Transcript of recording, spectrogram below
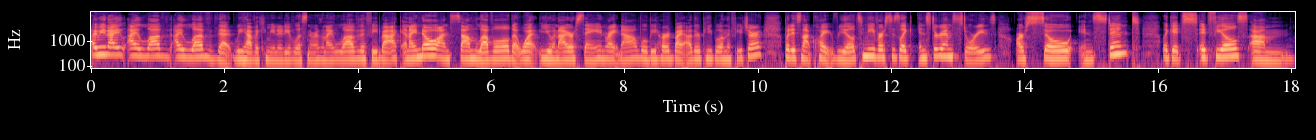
i mean i i love i love that we have a community of listeners and i love the feedback and i know on some level that what you and i are saying right now will be heard by other people in the future but it's not quite real to me versus like instagram stories are so instant like it's it feels um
